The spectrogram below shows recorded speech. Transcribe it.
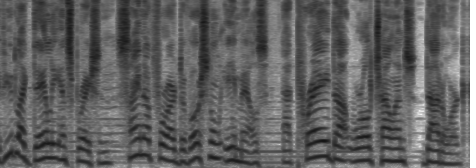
If you'd like daily inspiration, sign up for our devotional emails at pray.worldchallenge.org.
